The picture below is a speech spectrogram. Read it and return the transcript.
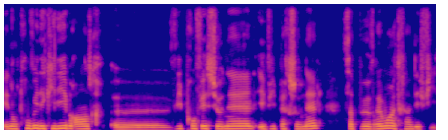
Et donc, trouver l'équilibre entre vie professionnelle et vie personnelle, ça peut vraiment être un défi.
